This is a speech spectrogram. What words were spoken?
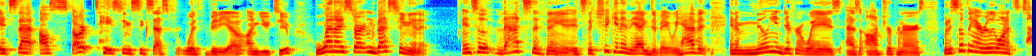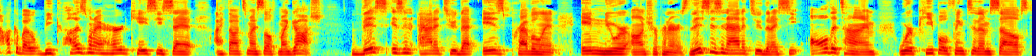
It's that I'll start tasting success with video on YouTube when I start investing in it. And so that's the thing. It's the chicken and the egg debate. We have it in a million different ways as entrepreneurs, but it's something I really wanted to talk about because when I heard Casey say it, I thought to myself, my gosh, this is an attitude that is prevalent in newer entrepreneurs. This is an attitude that I see all the time where people think to themselves,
